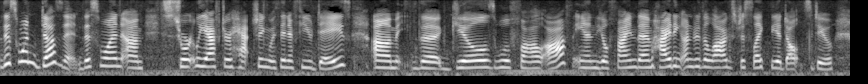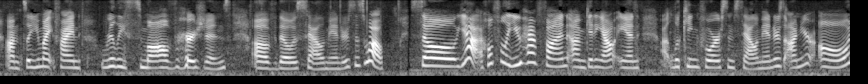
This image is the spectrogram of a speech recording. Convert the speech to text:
this one doesn't. This one, um, shortly after hatching, within a few days, um, the gills will fall off and you'll find them hiding under the logs just like the adults do. Um, so you might find really small versions of those salamanders as well. So yeah, hopefully you have fun um, getting out and uh, looking for some salamanders on your own.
